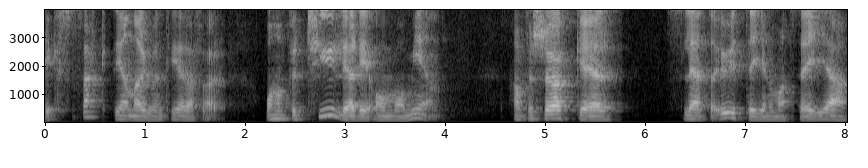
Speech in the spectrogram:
är exakt det han argumenterar för. Och han förtydligar det om och om igen. Han försöker släta ut det genom att säga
